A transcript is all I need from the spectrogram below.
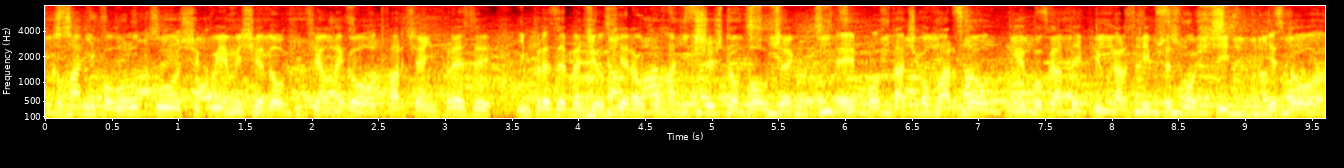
kochani, powolutku szykujemy się do oficjalnego otwarcia imprezy. Imprezę będzie otwierał kochani Krzysztof Wołczek, e, postać o bardzo e, bogatej piłkarskiej przeszłości. Jest to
